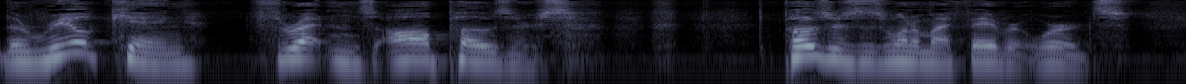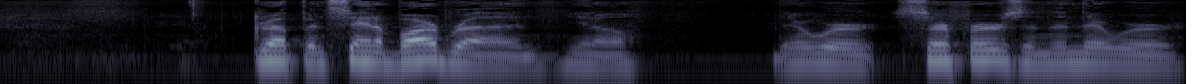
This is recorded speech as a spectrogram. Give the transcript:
the real king threatens all posers. Posers is one of my favorite words. Grew up in Santa Barbara and, you know, there were surfers and then there were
